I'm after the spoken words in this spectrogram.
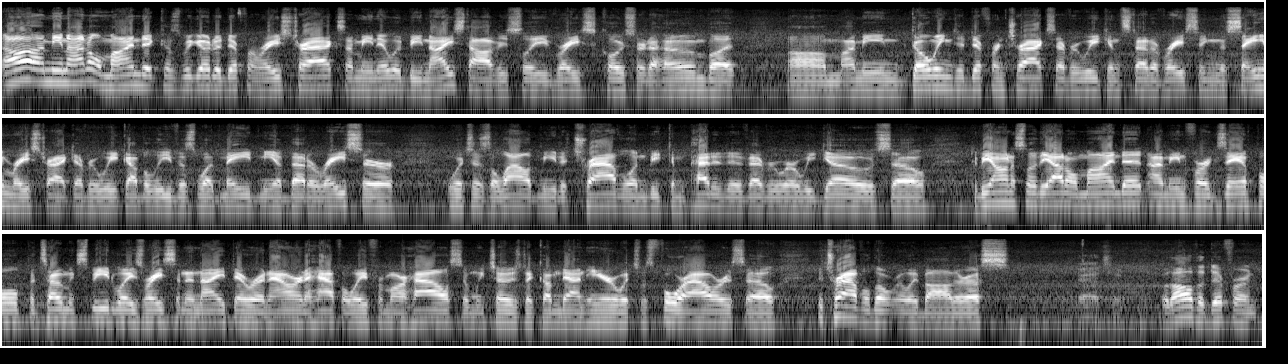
Uh, I mean, I don't mind it because we go to different racetracks. I mean, it would be nice to obviously race closer to home, but um, I mean, going to different tracks every week instead of racing the same racetrack every week, I believe, is what made me a better racer, which has allowed me to travel and be competitive everywhere we go. So, to be honest with you, I don't mind it. I mean, for example, Potomac Speedway's racing tonight. They were an hour and a half away from our house, and we chose to come down here, which was four hours. So, the travel don't really bother us. Gotcha. With all the different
